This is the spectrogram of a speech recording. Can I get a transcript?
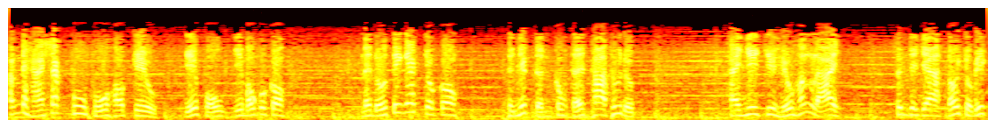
Hắn đã hạ sát phu phụ họ Kiều Nghĩa phụ, nghĩa mẫu của con. Nên đổ tiếng ác cho con Thì nhất định không thể tha thứ được. Hài Nhi chưa hiểu hắn là ai Xin gia gia nói cho biết.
